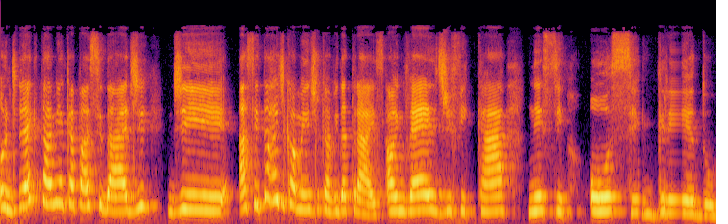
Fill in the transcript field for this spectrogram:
onde é que está a minha capacidade de aceitar radicalmente o que a vida traz, ao invés de ficar nesse o segredo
